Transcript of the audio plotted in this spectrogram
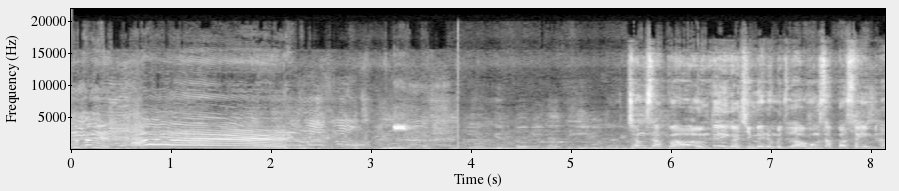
끝까지! 아! US예요 윤도민은 내일 10시 청사빠 엉덩이가 지면은 먼저다 홍사빠 성입니다.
